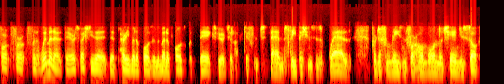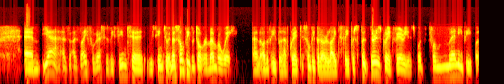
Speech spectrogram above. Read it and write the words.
for, for, for the women out there, especially the, the perimenopause and the menopause, they experience a lot of different um, sleep issues as well for different reasons for hormonal changes. So, um, yeah, as, as life progresses, we seem to we seem to. Now, some people don't remember waking, and other people have great. Some people are light sleepers. There is great variance, but for many people,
